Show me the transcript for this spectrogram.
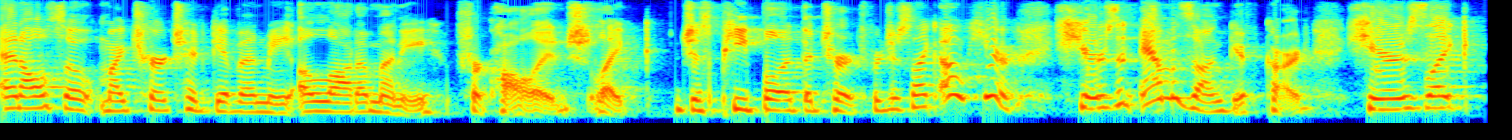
and also my church had given me a lot of money for college. Like, just people at the church were just like, oh, here, here's an Amazon gift card. Here's like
